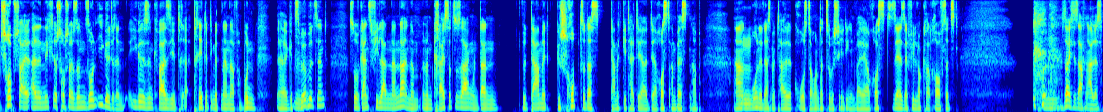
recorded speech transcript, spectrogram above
Schrubbscheibe, also nicht Schrubbscheibe, sondern so ein Igel drin. Igel sind quasi Drähte, die miteinander verbunden, äh, gezwirbelt sind. So ganz viele aneinander in einem, in einem Kreis sozusagen und dann wird damit geschrubbt, sodass damit geht halt der, der Rost am besten ab. Ja, Mhm. Ohne das Metall groß darunter zu beschädigen, weil der Rost sehr, sehr viel lockerer drauf sitzt. Solche Sachen alles.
